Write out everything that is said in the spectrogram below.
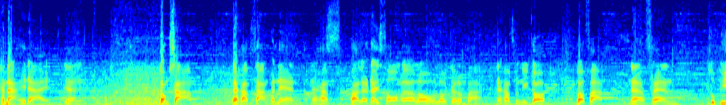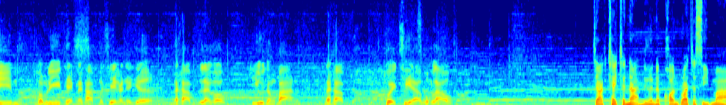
ชนะให้ได้อย่างต้อง3นะครับสามคะแนนนะครับถ้าเราได้ 2 แล้วเราเราจะลำบากนะครับ ตรงนี้ก็ก็ฝากนะแฟนสุพีมชมรีเทคนะครับมาเชียร์กันเยอะๆนะครับ แล้วก็ที่อยู่ทางบ้านนะครับ ช่วยเชียร์พวกเรา จากชัยชนะเหนือนครราชสีมา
